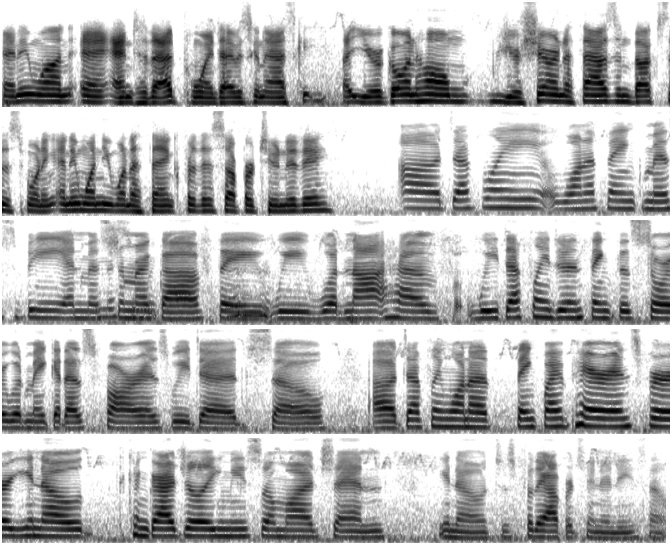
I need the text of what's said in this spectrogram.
Anyone, and to that point, I was going to ask, uh, you're going home, you're sharing a thousand bucks this morning. Anyone you want to thank for this opportunity? Uh, definitely want to thank Miss B and Mr. Mr. McGuff. They we would not have we definitely didn't think this story would make it as far as we did. So uh, definitely want to thank my parents for you know congratulating me so much and you know just for the opportunity. So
